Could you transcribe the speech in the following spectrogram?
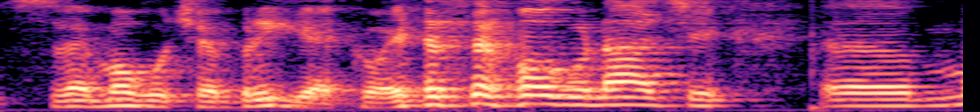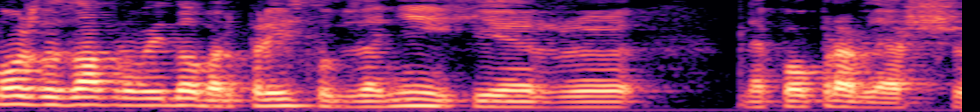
sve moguće brige koje se mogu naći, e, možda zapravo i dobar pristup za njih jer ne popravljaš e,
